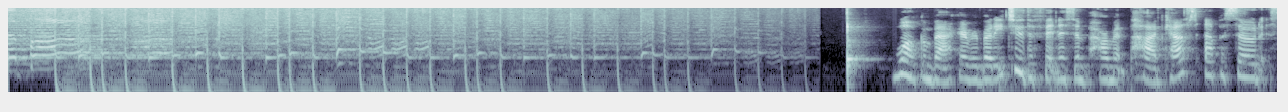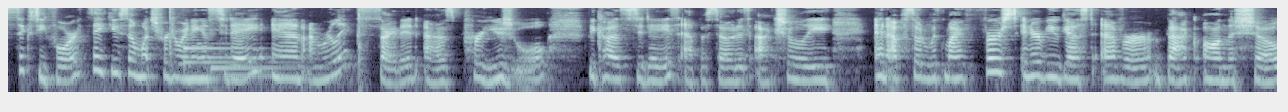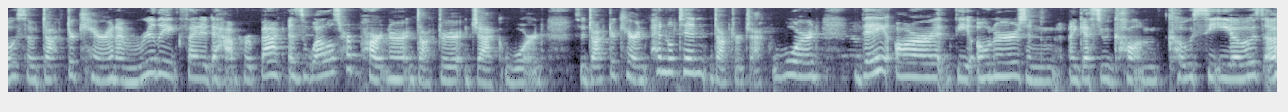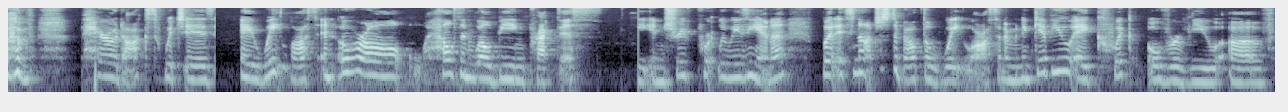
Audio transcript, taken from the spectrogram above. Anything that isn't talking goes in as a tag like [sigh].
Welcome back, everybody, to the Fitness Empowerment Podcast, episode 64. Thank you so much for joining us today. And I'm really excited, as per usual, because today's episode is actually an episode with my first interview guest ever back on the show. So, Dr. Karen, I'm really excited to have her back, as well as her partner, Dr. Jack Ward. So, Dr. Karen Pendleton, Dr. Jack Ward, they are the owners and I guess you would call them co CEOs of [laughs] Pair O' Docs, which is a weight loss and overall health and well being practice in Shreveport, Louisiana. But it's not just about the weight loss. And I'm going to give you a quick overview of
